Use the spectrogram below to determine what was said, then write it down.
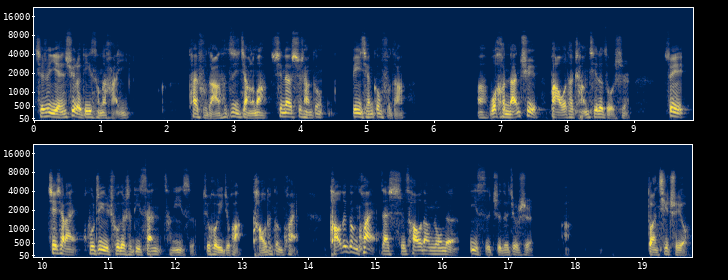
其实延续了第一层的含义，太复杂了。他自己讲了嘛，现在市场更比以前更复杂，啊，我很难去把握它长期的走势，所以接下来呼之欲出的是第三层意思，最后一句话，逃得更快，逃得更快，在实操当中的意思指的就是啊，短期持有。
